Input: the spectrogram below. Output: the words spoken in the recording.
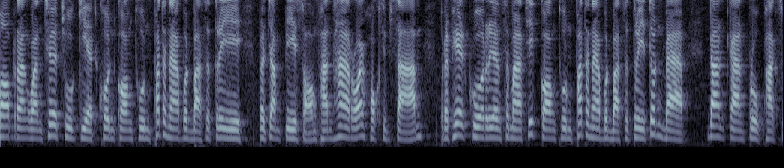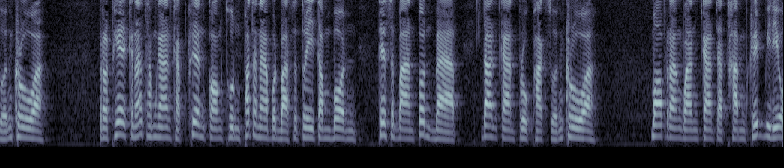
มอบรางวัลเชิดชูเกียรติคนกองทุนพัฒนาบทบาทสตรี ประจำปี 2563 ประเภทครัวเรือนสมาชิกกองทุนพัฒนาบทบาทสตรีต้นแบบ ด้านการปลูกผักสวนครัว ประเภทคณะทำงานขับเคลื่อนกองทุนพัฒนาบทบาทสตรีตำบล เทศบาลต้นแบบ ด้านการปลูกผักสวนครัว มอบรางวัลการจัดทำคลิปวิดีโอ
